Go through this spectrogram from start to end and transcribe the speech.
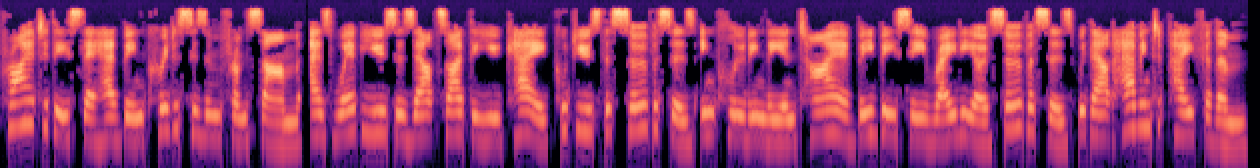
Prior to this, there had been criticism from some, as web users outside the UK could use the services including the entire BBC radio services without having to pay for them.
